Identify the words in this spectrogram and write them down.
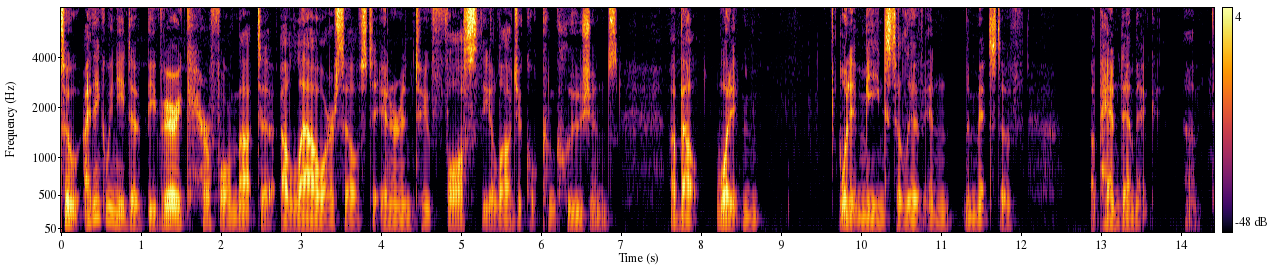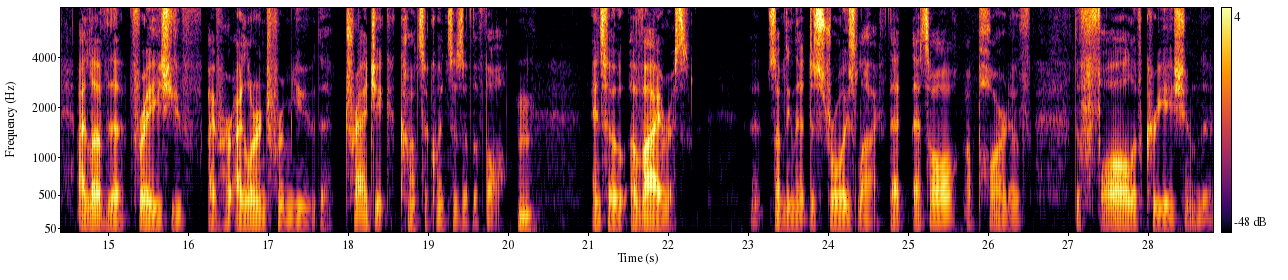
So I think we need to be very careful not to allow ourselves to enter into false theological conclusions about what it what it means to live in the midst of a pandemic. Um, I love the phrase you've I've heard I learned from you the tragic consequences of the fall. Hmm. And so a virus, uh, something that destroys life, that that's all a part of the fall of creation, the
